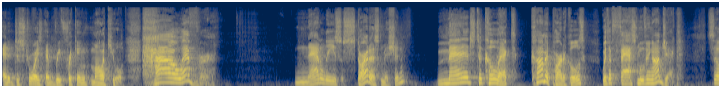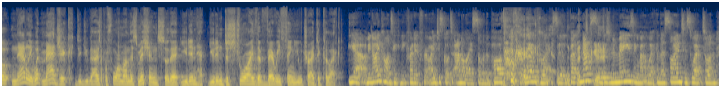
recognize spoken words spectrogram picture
and it destroys every freaking molecule. However, Natalie's Stardust mission managed to collect comet particles with a fast moving object. So, Natalie, what magic did you guys perform on this mission so that you didn't ha- you didn't destroy the very thing you tried to collect? Yeah, I mean, I can't take any credit for it. I just got to analyze some of the particles that were collected. But NASA did an amazing amount of work, and their scientists worked on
